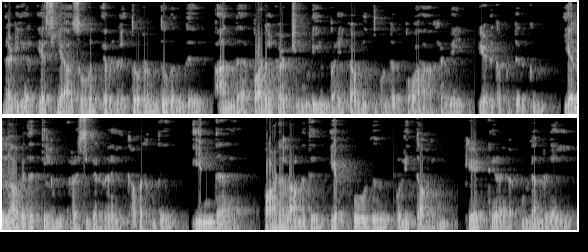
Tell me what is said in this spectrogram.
நடிகர் எஸ் ஏ அசோகன் இவர்களை தொடர்ந்து வந்து அந்த பாடல் காட்சி முடியும் வரை கவனித்துக் கொண்டிருப்பதாகவே எடுக்கப்பட்டிருக்கும். எல்லா விதத்திலும் ரசிகர்களை கவர்ந்து இந்த பாடலானது எப்போது ஒலித்தாலும் கேட்கிற உள்ளங்களை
